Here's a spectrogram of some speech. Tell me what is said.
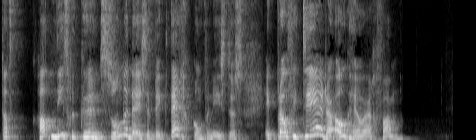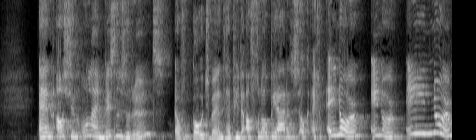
Dat had niet gekund zonder deze big tech companies. Dus ik profiteer er ook heel erg van. En als je een online business runt, of een coach bent, heb je de afgelopen jaren dus ook echt enorm, enorm, enorm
